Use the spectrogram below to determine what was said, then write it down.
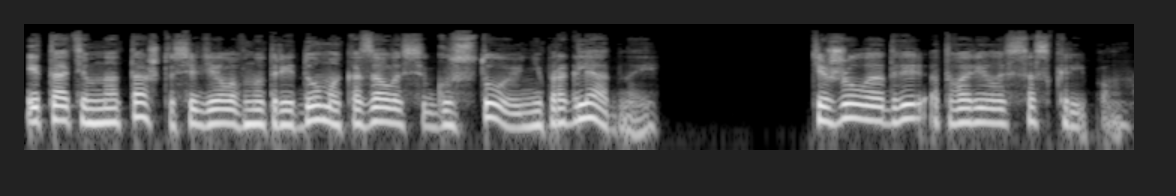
и та темнота, что сидела внутри дома, казалась густой, непроглядной. Тяжелая дверь отворилась со скрипом.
